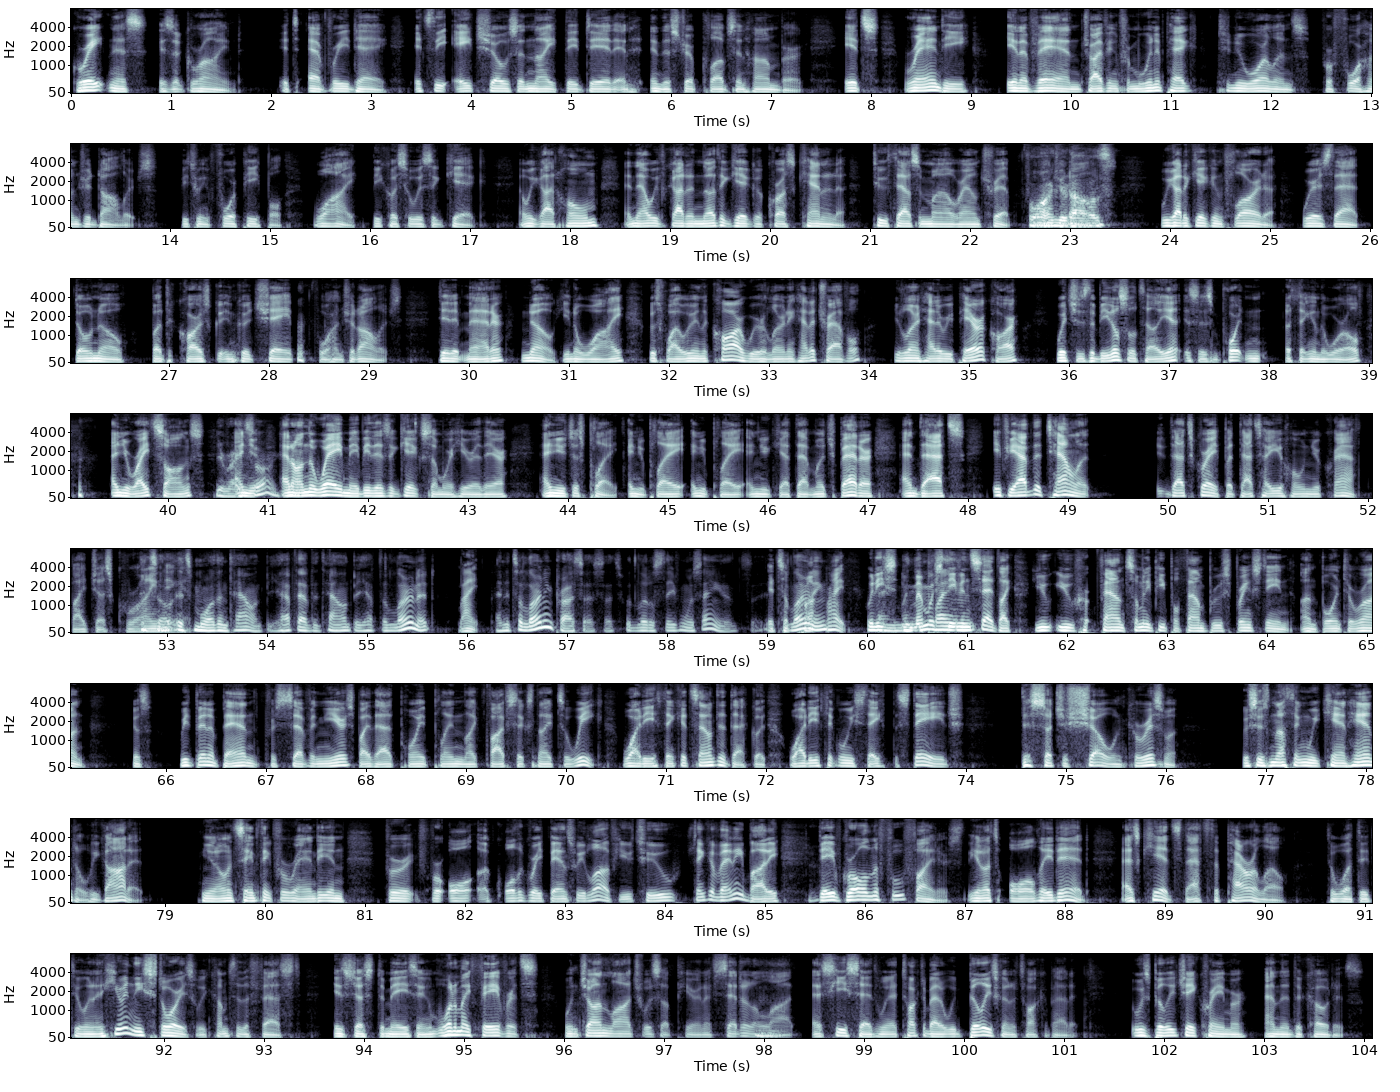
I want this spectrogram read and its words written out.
greatness is a grind. It's every day. It's the eight shows a night they did in, in the strip clubs in Hamburg. It's Randy in a van driving from Winnipeg to New Orleans for $400 between four people. Why? Because it was a gig. And we got home, and now we've got another gig across Canada, 2,000 mile round trip. $400. We got a gig in Florida. Where's that? Don't know, but the car's in good shape, $400. Did it matter? No. You know why? Because while we were in the car, we were learning how to travel. You learn how to repair a car, which, as the Beatles will tell you, is as important a thing in the world. And you write songs. You write and songs, And on the way, maybe there's a gig somewhere here or there, and you just play and you play and you play and you get that much better. And that's if you have the talent, that's great. But that's how you hone your craft by just It's, grinding. a, it's it. more than talent. You have to have the talent, but you have to learn it, right. and it's a learning process. That's what Little Stephen was saying. It's, It's a pro- learning. right. When he when remember playing- Steven said like you you found so many people found Bruce Springsteen on Born to Run. He goes, we'd been a band for seven years by that point, playing like five six nights a week. Why do you think it sounded that good? Why do you think when we stay at the stage, there's such a show and charisma? This is nothing we can't handle. We got it. You know, and same thing for Randy and for for all uh, all the great bands we love. You two think of anybody, Dave Grohl and the Foo Fighters. You know, it's all they did as kids. That's the parallel to what they're doing. And hearing these stories, when we come to the fest, is just amazing. One of my favorites when John Lodge was up here, and I've said it a mm-hmm. lot, as he said when I talked about it, when Billy's going to talk about it. It was Billy J. Kramer and the Dakotas.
